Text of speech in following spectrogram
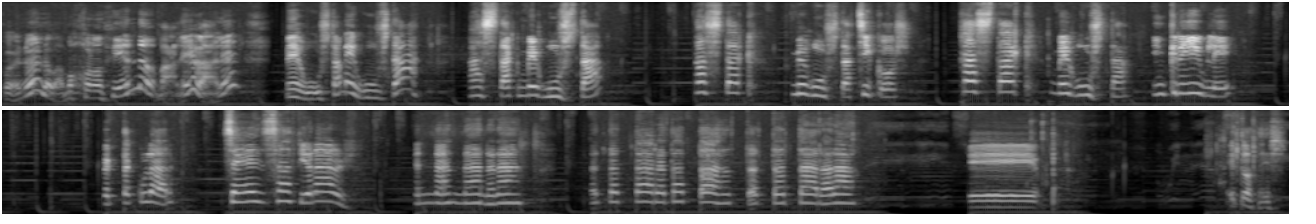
bueno, lo vamos conociendo. Vale, vale. Me gusta, me gusta. Hashtag me gusta. Hashtag me gusta, chicos. Hashtag me gusta. Increíble. Espectacular. Sensacional. Na, na, na, na. Eh, entonces,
